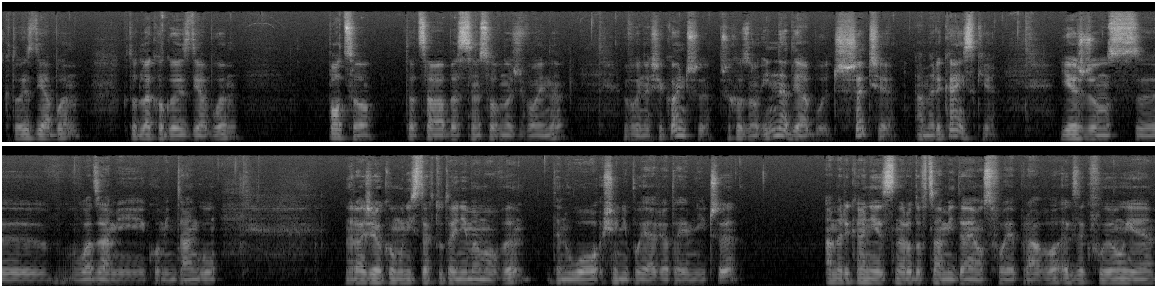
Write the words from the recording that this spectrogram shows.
Kto jest diabłem? Kto dla kogo jest diabłem? Po co ta cała bezsensowność wojny? Wojna się kończy. Przychodzą inne diabły, trzecie, amerykańskie. Jeżdżą z y, władzami Kuomintangu. Na razie o komunistach tutaj nie ma mowy. Ten ło się nie pojawia, tajemniczy. Amerykanie z narodowcami dają swoje prawo, egzekwują je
